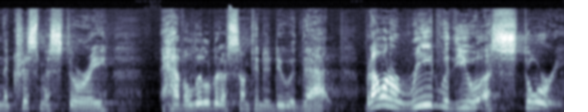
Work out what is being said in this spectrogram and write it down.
the Christmas story have a little bit of something to do with that. But I want to read with you a story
